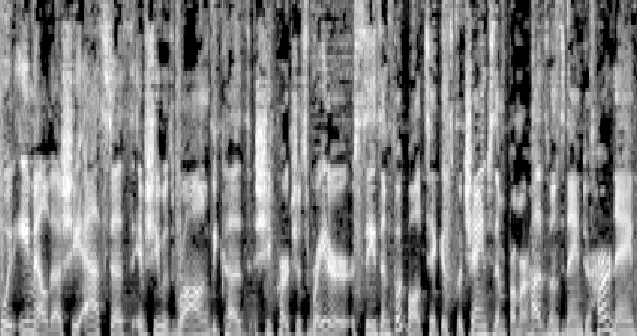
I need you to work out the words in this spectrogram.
who had emailed us. She asked us if she was wrong because she purchased Raider season football tickets, but changed them from her husband's name to her name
